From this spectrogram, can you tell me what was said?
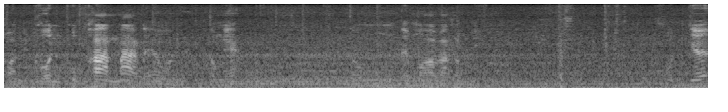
ก่อนคนพลุกพล่านมากเลยครับผมตรงเนี้ย ตรงเดอะมอลล์บางกะปิคนเยอะ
